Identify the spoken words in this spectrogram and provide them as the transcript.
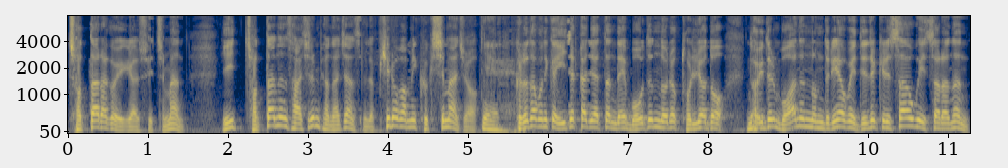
졌다라고 얘기할 수 있지만 이 졌다는 사실은 변하지 않습니다. 피로감이 극심하죠. 예. 그러다 보니까 이제까지 했던 내 모든 노력 돌려도 너희들 뭐 하는 놈들이야? 왜 니들끼리 싸우고 있어라는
